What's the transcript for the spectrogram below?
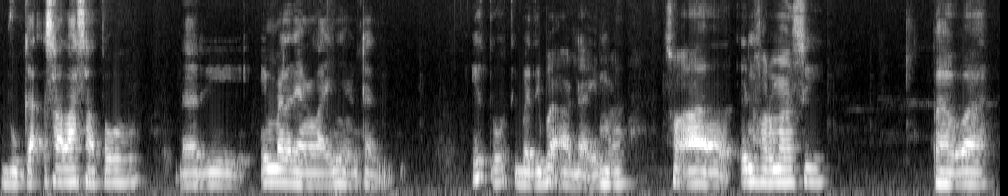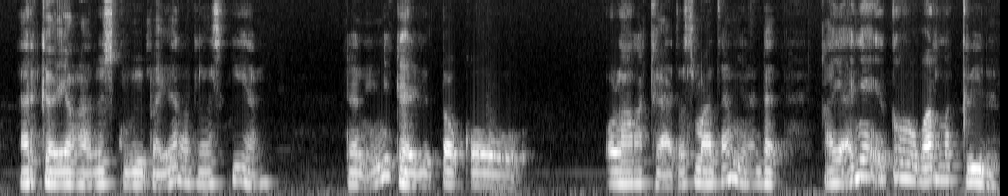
buka salah satu dari email yang lainnya. Dan itu tiba-tiba ada email soal informasi bahwa harga yang harus gue bayar adalah sekian. Dan ini dari toko olahraga atau semacamnya dan kayaknya itu luar negeri deh.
